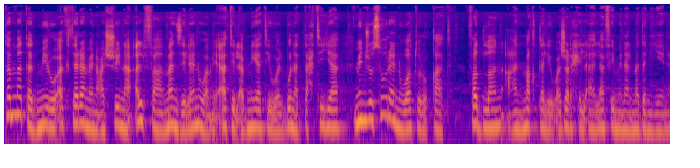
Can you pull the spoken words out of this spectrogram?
تم تدمير أكثر من عشرين ألف منزل ومئات الأبنية والبنى التحتية من جسور وطرقات. فضلا عن مقتل وجرح الآلاف من المدنيين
